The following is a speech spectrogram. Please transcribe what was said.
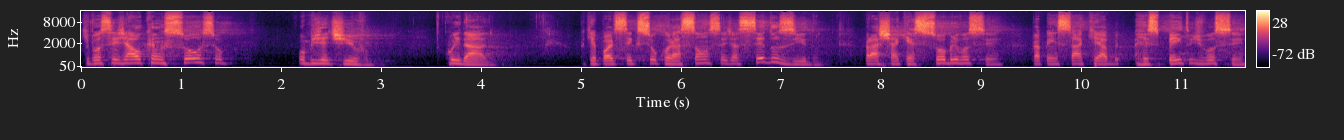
que você já alcançou o seu objetivo, cuidado, porque pode ser que seu coração seja seduzido para achar que é sobre você, para pensar que é a respeito de você,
